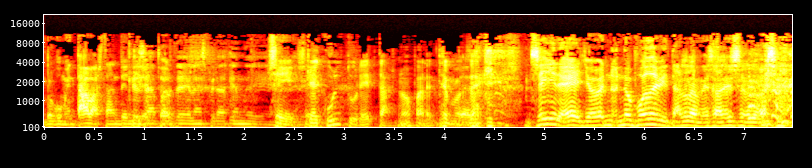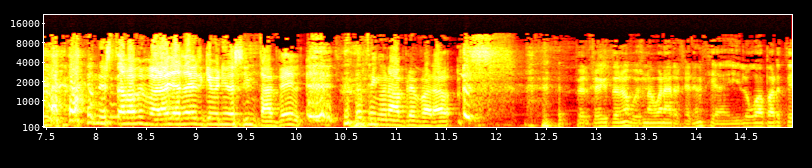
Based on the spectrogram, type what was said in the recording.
documentado bastante en Que sea director. parte de la inspiración de... Sí, sí. qué culturetas no parecemos de aquí Sí, eh, yo no, no puedo evitarlo, me sale solo. Sea, no estaba preparado, ya sabes que he venido sin papel. No tengo nada preparado. Perfecto, ¿no? Pues una buena referencia. Y luego, aparte,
